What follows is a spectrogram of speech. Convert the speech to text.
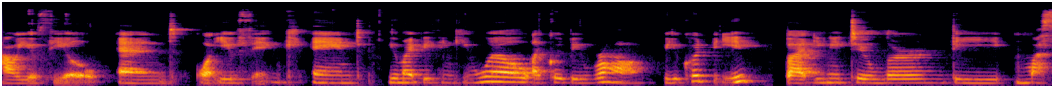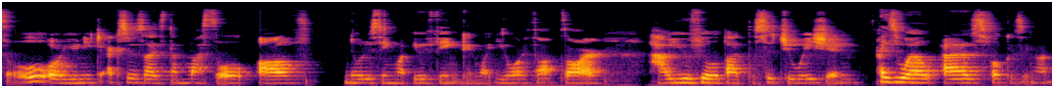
how you feel and what you think. And you might be thinking, well, I could be wrong. You could be, but you need to learn the muscle or you need to exercise the muscle of noticing what you think and what your thoughts are, how you feel about the situation, as well as focusing on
